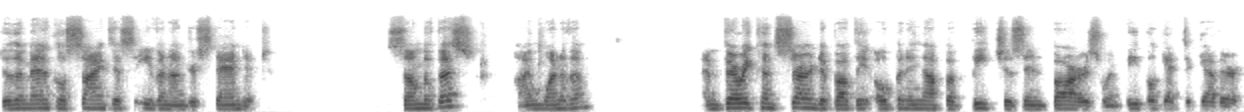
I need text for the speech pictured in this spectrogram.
Do the medical scientists even understand it? Some of us, I'm one of them, am very concerned about the opening up of beaches and bars when people get together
